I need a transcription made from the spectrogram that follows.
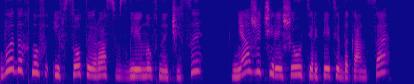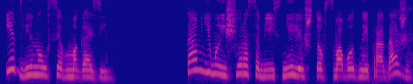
Выдохнув и в сотый раз взглянув на часы, княжич решил терпеть и до конца и двинулся в магазин. Там ему еще раз объяснили, что в свободной продаже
